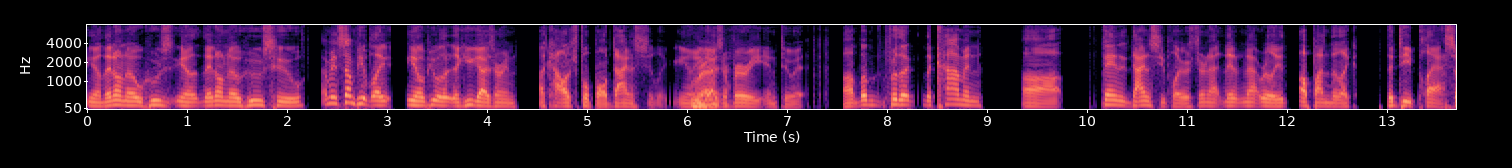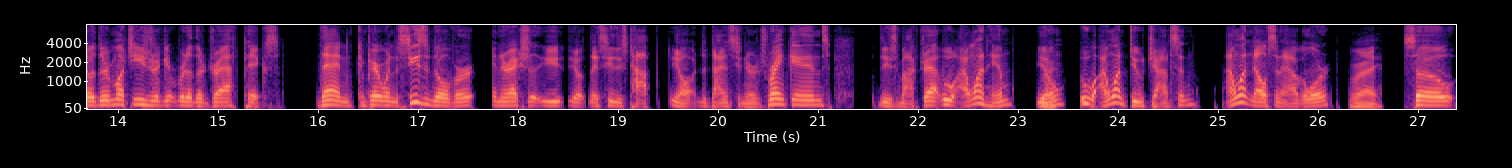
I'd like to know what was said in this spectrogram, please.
You know, they don't know who's you know they don't know who's who. I mean, some people like you know people like you guys are in a college football dynasty league. You know, you Right. guys are very into it. Uh, but for the the common uh, fan dynasty players, they're not they're not really up on the like the deep class, so they're much easier to get rid of their draft picks. Then compare when the season's over and they're actually you, you know they see these top you know the dynasty nerds rankings, these mock draft. Ooh, I want him. You Right. know, ooh, I want Duke Johnson. I want Nelson Agholor. Right. So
